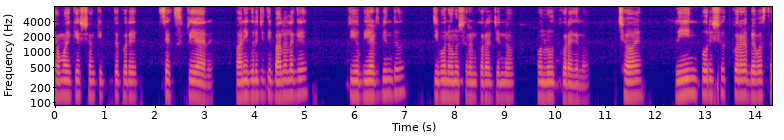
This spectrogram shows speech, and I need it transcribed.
সময়কে সংক্ষিপ্ত করে শেক্সপিয়ার। বাণীগুলি যদি ভালো লাগে, প্রিয় বিয়ার্সবিন্দু জীবনে অনুসরণ করার জন্য অনুরোধ করা গেল। ছয়, ঋণ পরিশোধ করার ব্যবস্থা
